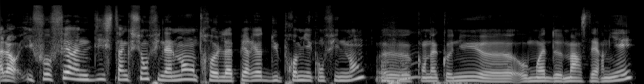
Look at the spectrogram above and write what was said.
alors, il faut faire une distinction finalement entre la période du premier confinement, euh, mhm. qu'on a connu euh, au mois de mars dernier,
